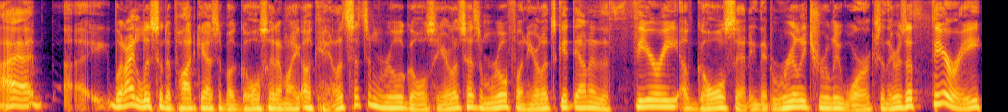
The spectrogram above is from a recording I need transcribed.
I, I, when I listen to podcasts about goal setting, I'm like, okay, let's set some real goals here. Let's have some real fun here. Let's get down into the theory of goal setting that really truly works. And there is a theory.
